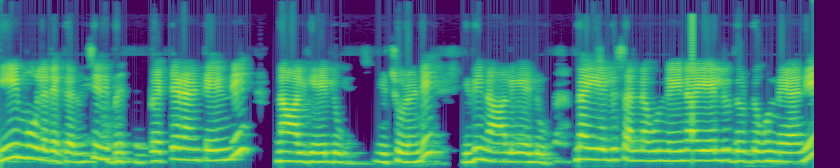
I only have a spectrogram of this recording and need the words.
ఈ మూల దగ్గర నుంచి ఇది బెత్తెడు బెత్తెడు అంటే ఏంది? నాలుగేళ్ళు. ఇది చూడండి. ఇది నాలుగేళ్ళు. నా ఏళ్ళు సన్నగా ఉన్నాయి నా ఏళ్ళు దొడ్డుగా ఉన్నాయని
